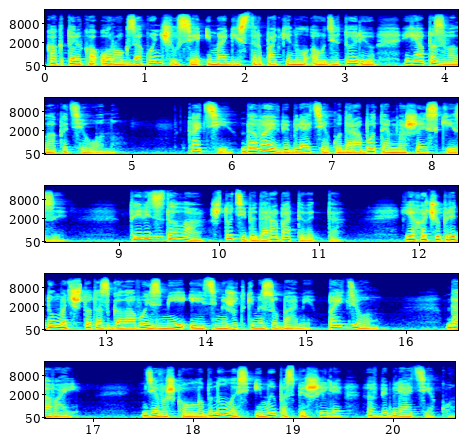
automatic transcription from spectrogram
Как только урок закончился и магистр покинул аудиторию, я позвала Катиону. «Кати, давай в библиотеку доработаем наши эскизы. Ты ведь сдала, что тебе дорабатывать-то? Я хочу придумать что-то с головой змеи и этими жуткими зубами. Пойдем». «Давай». Девушка улыбнулась, и мы поспешили в библиотеку.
